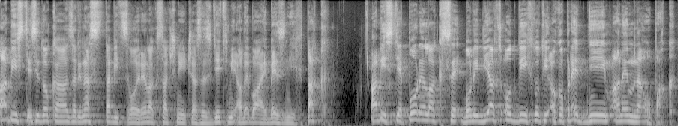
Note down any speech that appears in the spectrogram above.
aby ste si dokázali nastaviť svoj relaxačný čas s deťmi alebo aj bez nich tak, aby ste po relaxe boli viac oddychnutí ako pred ním a nem naopak.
